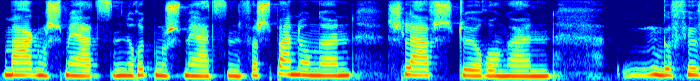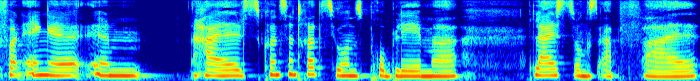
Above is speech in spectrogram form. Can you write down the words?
Magenschmerzen, Rückenschmerzen, Verspannungen, Schlafstörungen, ein Gefühl von Enge im Hals, Konzentrationsprobleme, Leistungsabfall,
